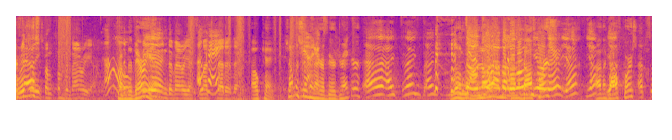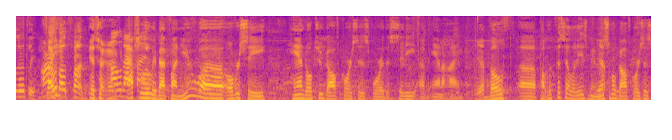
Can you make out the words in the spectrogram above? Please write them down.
I'm Originally from, from Bavaria. Oh, From Beer Bavaria. in Bavaria is much better than. Okay. So I'm assuming Yeah. you're a beer drinker Uh, I, I, I little known down to low have on a the- on the little golf here course? there. Yeah, yeah. On the yeah. golf course? Absolutely. It's all about fun. It's a, All about absolutely about fun. You uh, oversee, handle two golf courses for the city of Anaheim. Yep. Both uh, public facilities, municipal golf courses.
